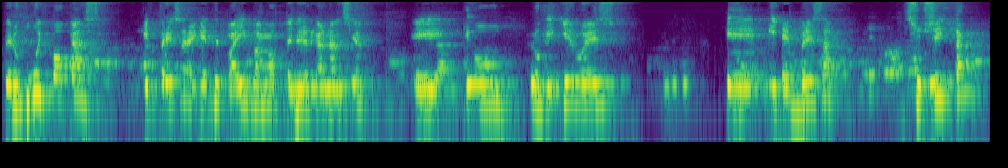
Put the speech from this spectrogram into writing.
Pero muy pocas empresas en este país van a obtener ganancias. Eh, yo lo que quiero es que mis empresas subsistan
